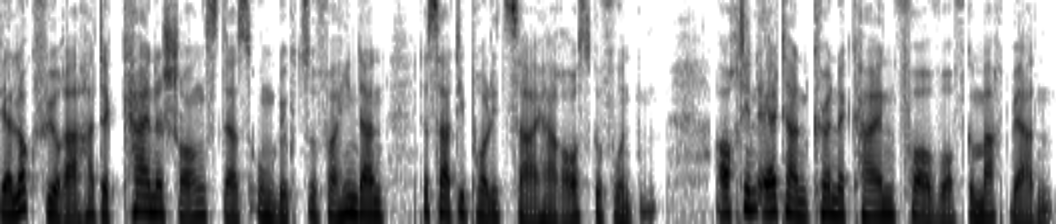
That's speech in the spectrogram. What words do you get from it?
Der Lokführer hatte keine Chance, das Unglück zu verhindern, das hat die Polizei herausgefunden. Auch den Eltern könne kein Vorwurf gemacht werden,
